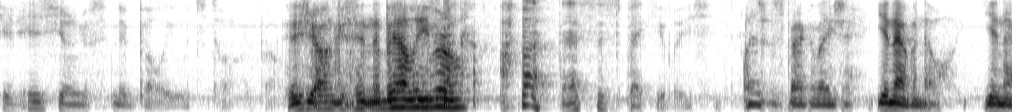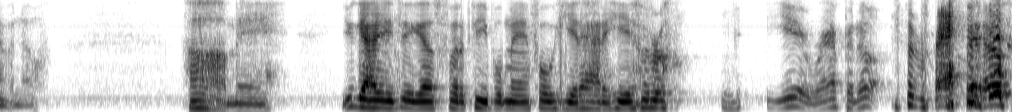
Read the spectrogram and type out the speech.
Shit, his youngest in the belly. What you talking about? His youngest in the belly, bro. That's just speculation. That's just speculation. You never know. You never know. Oh man. You got anything else for the people, man, before we get out of here, bro? Yeah, wrap it up. Wrap it up.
